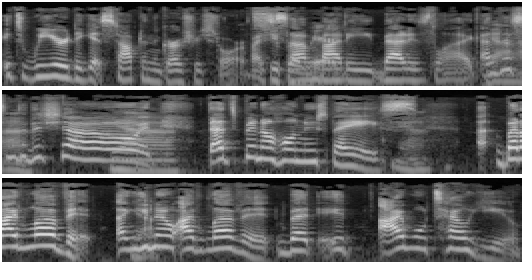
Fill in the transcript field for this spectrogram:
it's weird to get stopped in the grocery store by Super somebody that is like, I Yeah. listened to the show. Yeah. And that's been a whole new space. Yeah. But I love it. Uh, Yeah. You know, I love it. But it, I will tell you,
